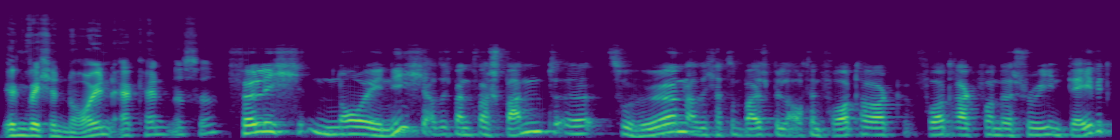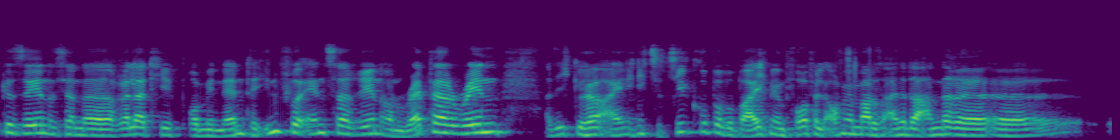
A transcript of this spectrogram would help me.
Irgendwelche neuen Erkenntnisse? Völlig neu nicht. Also ich meine, es war spannend äh, zu hören. Also ich hatte zum Beispiel auch den Vortrag, Vortrag von der Shireen David gesehen. Das ist ja eine relativ prominente Influencerin und Rapperin. Also ich gehöre eigentlich nicht zur Zielgruppe, wobei ich mir im Vorfeld auch mir mal das eine oder andere äh,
